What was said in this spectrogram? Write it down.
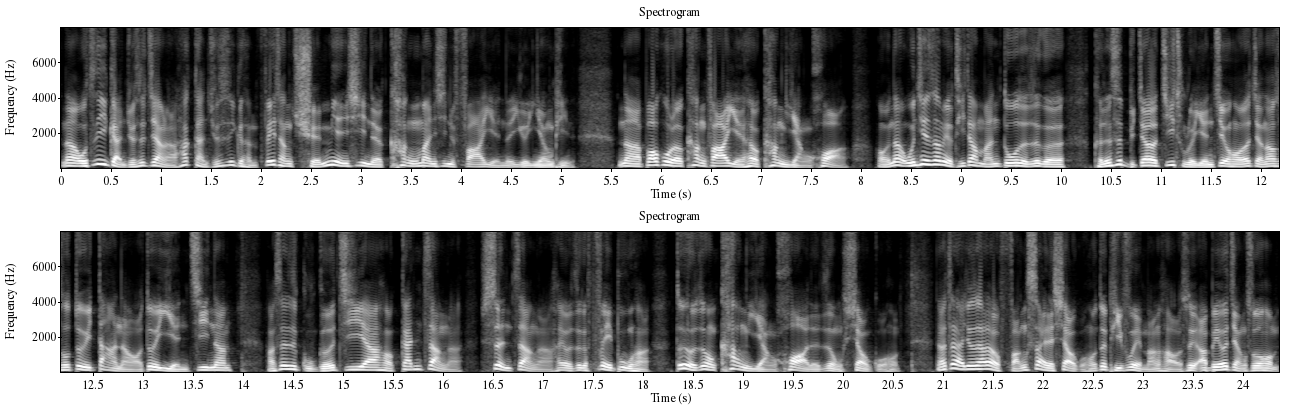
那我自己感觉是这样啊，它感觉是一个很非常全面性的抗慢性发炎的一个营养品，那包括了抗发炎还有抗氧化哦。那文献上面有提到蛮多的这个可能是比较基础的研究哈，讲到说对于大脑、对于眼睛呢啊，甚至骨骼肌啊、哈肝脏啊、肾脏啊，还有这个肺部哈，都有这种抗氧化的这种效果哈。那再来就是它有防晒的效果哈，对皮肤也蛮好，所以阿比有讲说哈，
